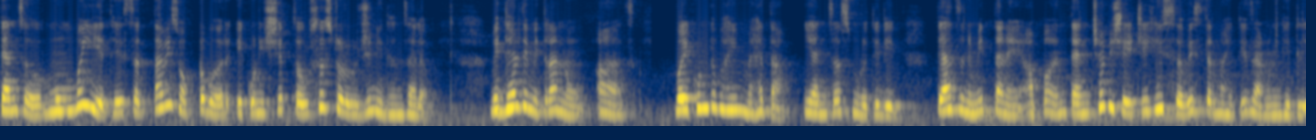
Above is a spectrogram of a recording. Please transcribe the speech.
त्यांचं मुंबई येथे सत्तावीस ऑक्टोबर एकोणीसशे चौसष्ट रोजी निधन झालं. विद्यार्थी मित्रांनो आज वैकुंठभाई मेहता यांचा स्मृतिदिन त्याच निमित्ताने आपण त्यांच्याविषयीची ही सविस्तर माहिती जाणून घेतली.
